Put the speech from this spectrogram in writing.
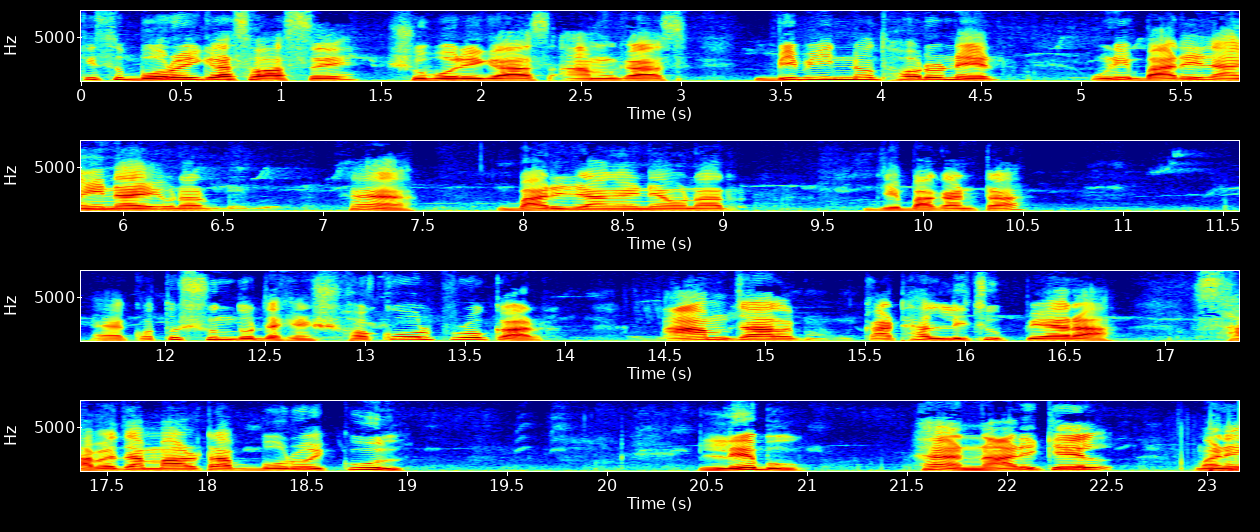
কিছু বড়ই গাছও আছে সুবরি গাছ, আম গাছ, বিভিন্ন ধরনের উনি বাড়ির আঙিনায় ওনার হ্যাঁ বাড়ির আঙিনায় ওনার যে বাগানটা কত সুন্দর দেখেন, সকল প্রকার আম জাল, কাঁঠাল, লিচু, পেয়ারা, সাবেদা, মালটা বড়ই কুল, লেবু হ্যাঁ নারিকেল মানে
